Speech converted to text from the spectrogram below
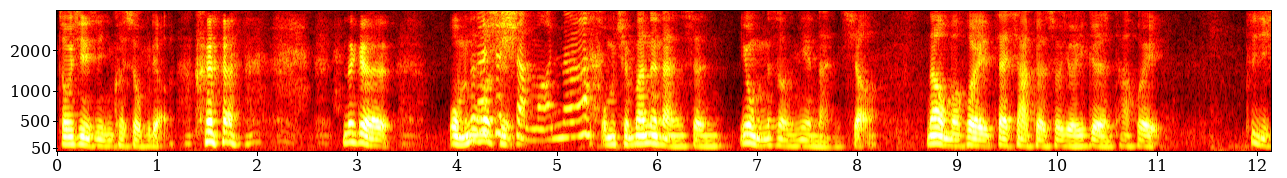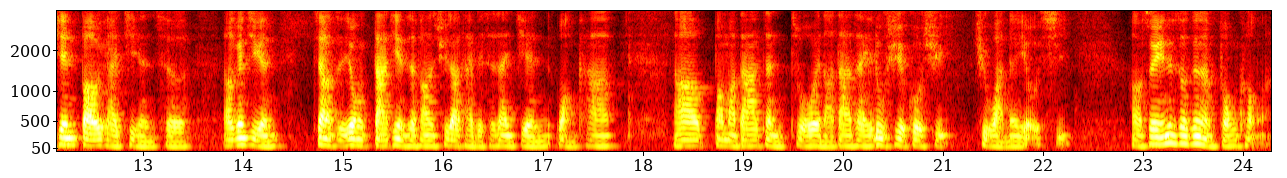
中心心理师已经快受不了了。那个我们那时候那是什么呢？我们全班的男生，因为我们那时候念男校，那我们会在下课的时候有一个人他会自己先包一台计程车，然后跟几个人。这样子用搭计程车方式去到台北车站一间网咖，然后帮忙大家占座位，然后大家再陆续的过去去玩那游戏，好，所以那时候真的很疯狂啊，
